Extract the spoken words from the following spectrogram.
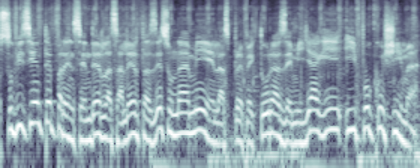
suficiente para encender las alertas de tsunami en las prefecturas de Miyagi y Fukushima.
